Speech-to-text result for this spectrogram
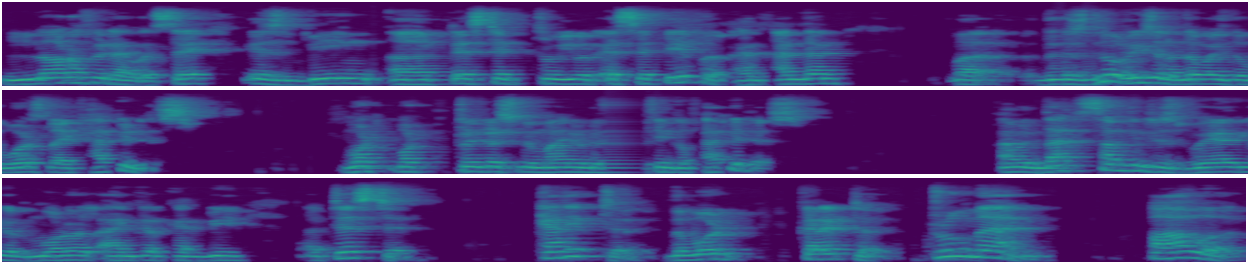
lot of it, I would say, is being uh, tested through your essay paper. And, and then there's no reason otherwise the words like happiness. What, what triggers your mind when you think of happiness? I mean, that's something just where your moral anchor can be uh, tested. Character, the word character, true man, power.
